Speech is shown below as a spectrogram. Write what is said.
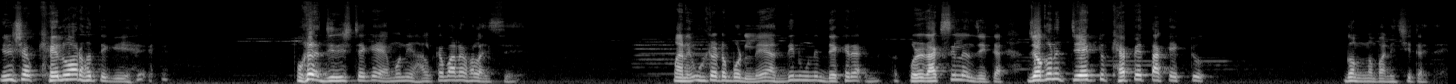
ইনি সব খেলোয়াড় হতে গিয়ে পুরো জিনিসটাকে এমনই হালকা বানা ফেলাইছে। মানে উল্টাটা পড়লে একদিন উনি দেখে করে রাখছিলেন যেটা। যখন যে একটু খেপে তাকে একটু গঙ্গা পানি ছিটাই দেয়।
